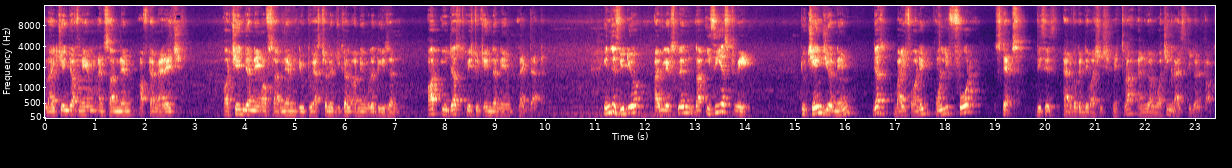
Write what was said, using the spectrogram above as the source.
like change of name and surname after marriage or change the name of surname due to astrological or numerological reason or you just wish to change the name like that. In this video, I will explain the easiest way to change your name just by following only four steps. This is Advocate Devasis Mitra and you are watching Lions Legal Talk.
